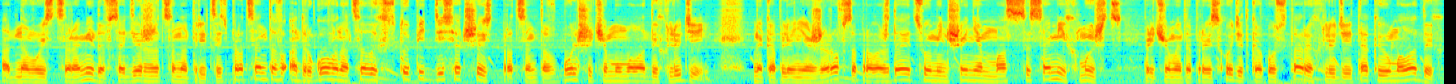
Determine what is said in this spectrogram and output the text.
Одного из церамидов содержится на 30%, а другого на целых 156% больше, чем у молодых людей. Накопление жиров сопровождается уменьшением массы самих мышц, причем это происходит как у старых людей, так и у молодых,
